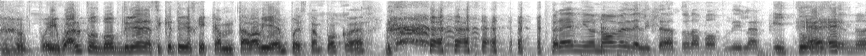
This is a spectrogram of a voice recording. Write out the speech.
igual, pues Bob Dylan, así que tú digas que cantaba bien, pues tampoco, ¿eh? Premio Nobel de Literatura Bob Dylan. Y tú eh, diciendo,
